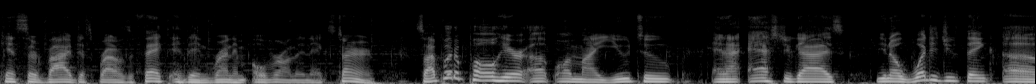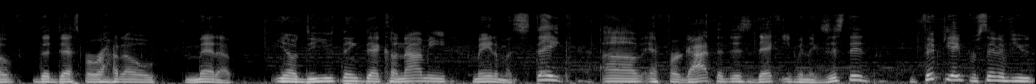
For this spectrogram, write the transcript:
can survive Desperado's effect and then run him over on the next turn. So I put a poll here up on my YouTube and I asked you guys, you know, what did you think of the Desperado meta? You know, do you think that Konami made a mistake um, and forgot that this deck even existed? 58% of you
